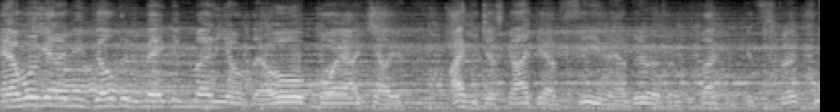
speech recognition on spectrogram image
and we're gonna be building and making money over there. Oh boy, I tell you, I could just goddamn see, man. There is a fucking construction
